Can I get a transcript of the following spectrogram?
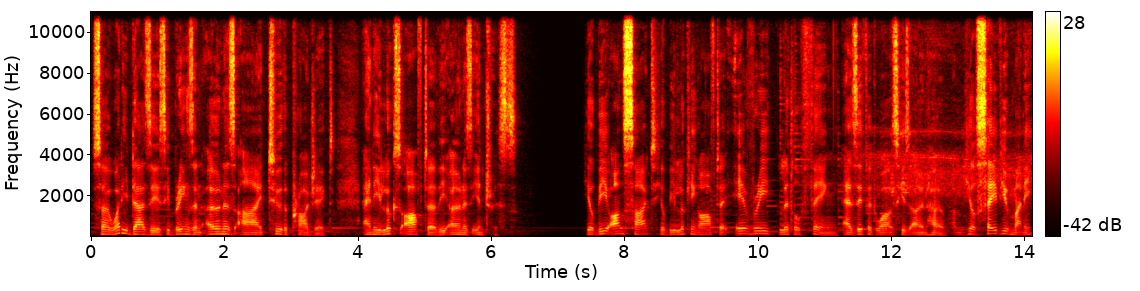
So what he does is he brings an owner's eye to the project and he looks after the owner's interests. He'll be on site, he'll be looking after every little thing as if it was his own home. Um, he'll save you money.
